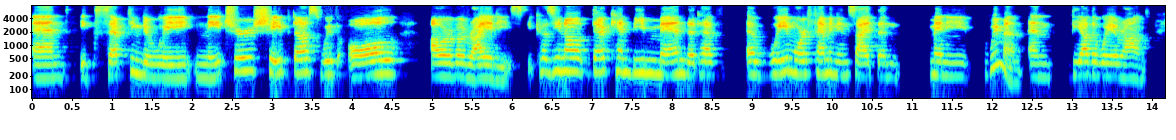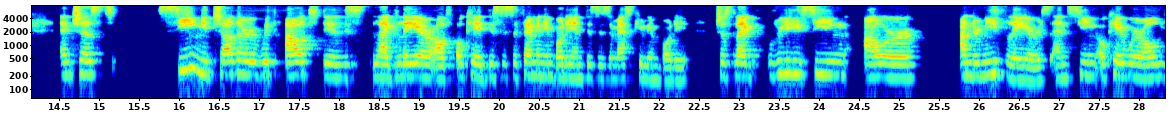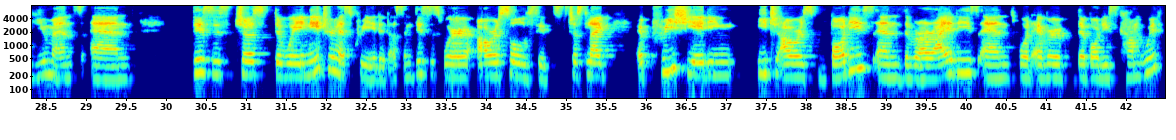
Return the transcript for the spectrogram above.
and accepting the way nature shaped us with all our varieties. Because you know there can be men that have a way more feminine side than many women and the other way around. And just seeing each other without this like layer of okay this is a feminine body and this is a masculine body. Just like really seeing our underneath layers and seeing okay we're all humans and this is just the way nature has created us and this is where our soul sits just like appreciating each hour's bodies and the varieties and whatever the bodies come with.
